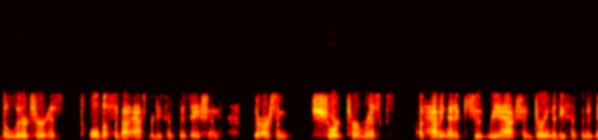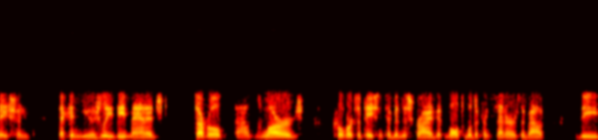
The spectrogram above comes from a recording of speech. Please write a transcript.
the literature has told us about aspirin desensitization. There are some short-term risks of having that acute reaction during the desensitization that can usually be managed. Several uh, large cohorts of patients have been described at multiple different centers about the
